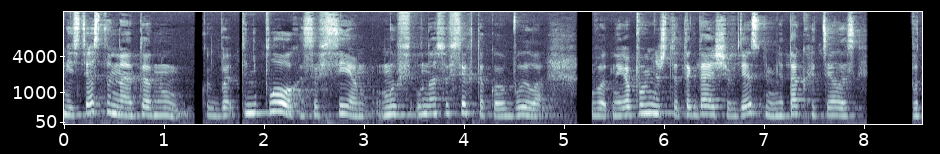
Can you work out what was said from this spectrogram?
Естественно, это, ну, как бы, это неплохо совсем. Мы, у нас у всех такое было. Вот, но я помню, что тогда еще в детстве мне так хотелось вот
